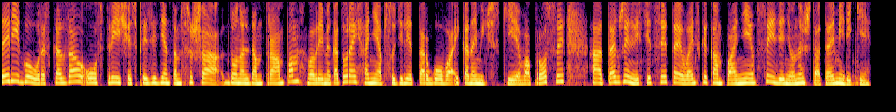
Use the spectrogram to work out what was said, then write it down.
Терри Гоу рассказал о встрече с президентом США Дональдом Трампом, во время которой они обсудили торгово-экономические вопросы, а также инвестиции тайваньской компании в Соединенные Штаты Америки.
